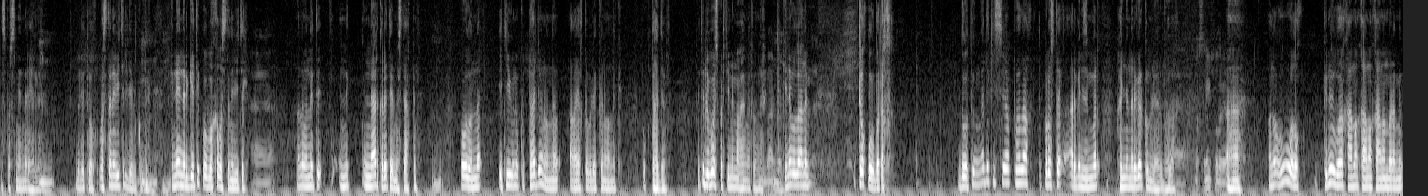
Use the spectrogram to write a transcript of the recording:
Спортсмендер хеллер. Биле тох. Восстановитель деп күндү. Кине энергетик бу бака восстановитель. Аны онны ти иннар кара терместакпын. Ол онна ити уну куттажан онна агаякта билеккен онны уктажан. Это любой спортивный магазин атылнар. Кине буланы ток бол батак. Допингга да кисе апылак. Просто организмгар хыннанаргар көмлөр. Басынып солар. Ага. Аны у олок күнү буга каман каман каман барангын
